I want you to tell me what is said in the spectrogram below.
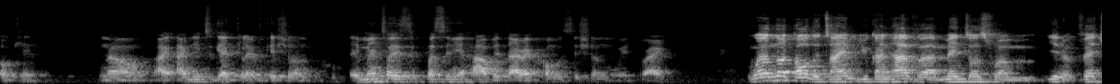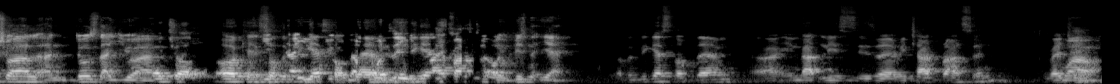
okay. Now, I, I need to get clarification. A mentor is the person you have a direct conversation with, right? Well, not all the time. You can have uh, mentors from you know virtual and those that you are virtual. Okay, so the biggest you, of them, the biggest or business, yeah. The biggest of them uh, in that list is uh, Richard Branson. Virgin. Wow.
